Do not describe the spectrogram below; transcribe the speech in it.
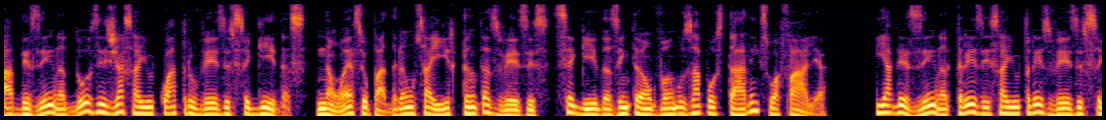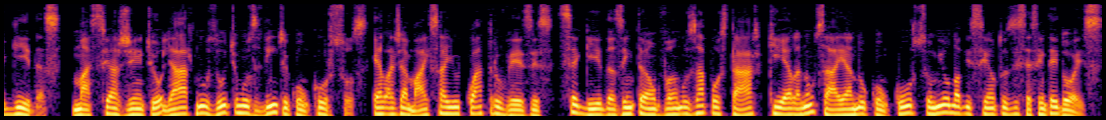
A dezena 12 já saiu quatro vezes seguidas. Não é seu padrão sair tantas vezes seguidas então vamos apostar em sua falha. E a dezena 13 saiu três vezes seguidas, mas se a gente olhar nos últimos 20 concursos, ela jamais saiu quatro vezes seguidas então vamos apostar que ela não saia no concurso 1962.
